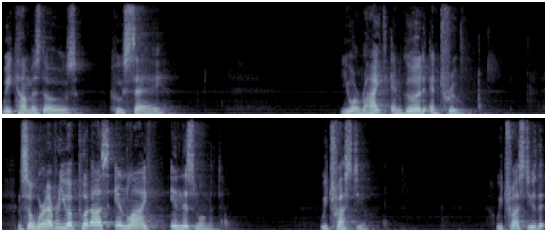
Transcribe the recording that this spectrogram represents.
we come as those who say, You are right and good and true. And so, wherever you have put us in life in this moment, we trust you. We trust you that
